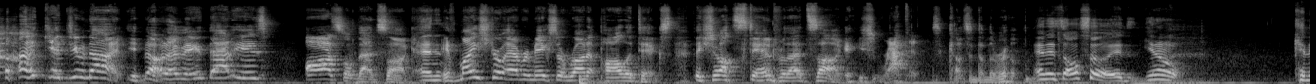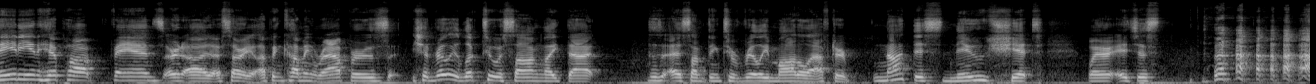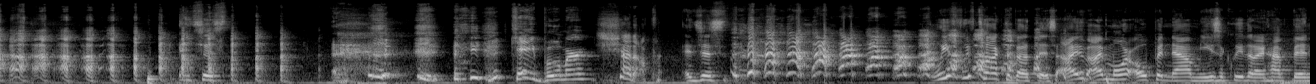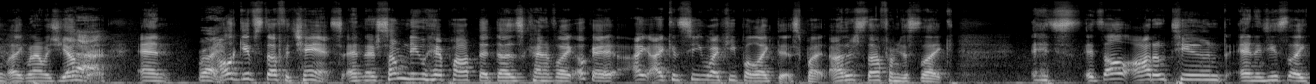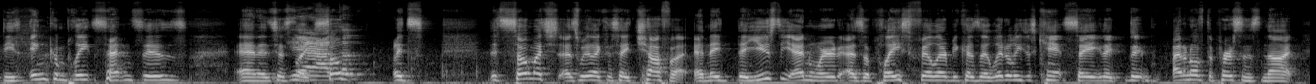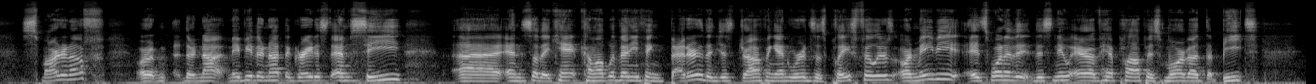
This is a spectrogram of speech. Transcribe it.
I kid you not. You know what I mean? That is awesome, that song. And if Maestro ever makes a run at politics, they should all stand for that song. He should rap it comes into the room. And it's also, it's, you know, Canadian hip hop fans, or uh, sorry, up and coming rappers should really look to a song like that as something to really model after. Not this new shit where it's just. it's just. K Boomer. Shut up. It's just. we've we've talked about this. I, I'm more open now musically than I have been like when I was younger, Yeah. and Right. I'll give stuff a chance. And there's some new hip hop that does kind of like okay, I I can see why people like this, but other stuff I'm just like. It's it's all auto tuned and it's just like these incomplete sentences, and it's just like so. the- it's it's so much as we like to say chuffa and they they use the n word as a place filler because they literally just can't say they, they i don't know if the person's not smart enough or they're not maybe they're not the greatest mc uh, and so they can't come up with anything better than just dropping n words as place fillers or maybe it's one of the this new era of hip-hop is more about the beat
